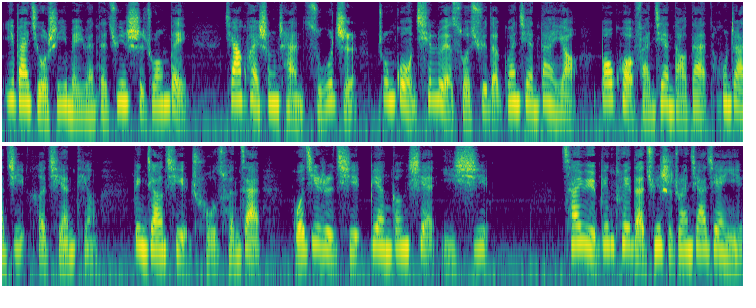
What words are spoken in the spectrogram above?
一百九十亿美元的军事装备。加快生产，阻止中共侵略所需的关键弹药，包括反舰导弹、轰炸机和潜艇，并将其储存在国际日期变更线以西。参与兵推的军事专家建议，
